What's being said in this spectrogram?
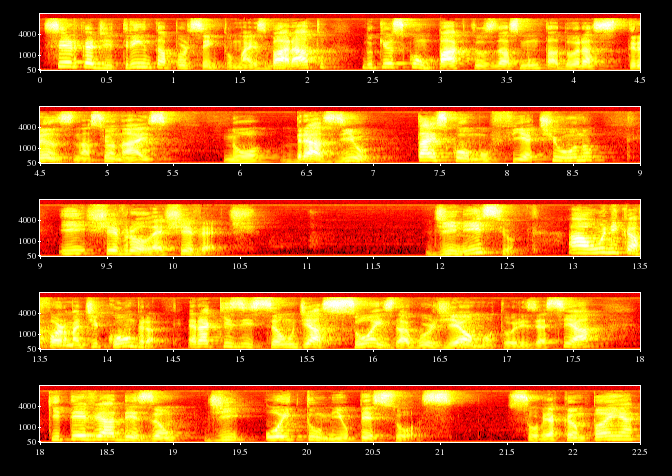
cerca de 30% mais barato do que os compactos das montadoras transnacionais no Brasil, tais como Fiat Uno e Chevrolet Chevette. De início, a única forma de compra era a aquisição de ações da Gurgel Motores SA, que teve a adesão de 8 mil pessoas. Sob a campanha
